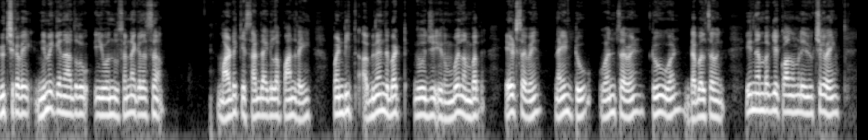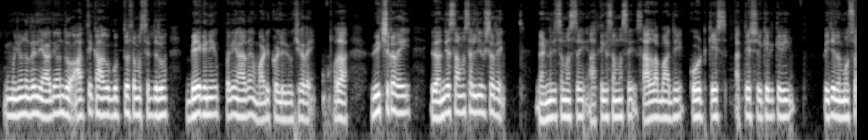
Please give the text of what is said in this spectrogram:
ವೀಕ್ಷಕರೇ, ನಿಮಗೇನಾದರೂ ಈ ಒಂದು ಸಣ್ಣ ಕೆಲಸ ಮಾಡೋಕ್ಕೆ ಸಾಧ್ಯ ಆಗಿಲ್ಲಪ್ಪ ಅಂದರೆ ಪಂಡಿತ್ ಅಭಿನಂದ್ ಭಟ್ ಗುರುಜಿ ಇದು mobile number eight seven nine two one seven two one double seven. ಈ ನಂಬರ್ಗೆ ಕಾಲ್ ಮಾಡಿ ವೀಕ್ಷಕರೇ, ನಿಮ್ಮ ಜೀವನದಲ್ಲಿ ಯಾವುದೇ ಒಂದು ಆರ್ಥಿಕ ಹಾಗೂ ಗುಪ್ತ ಸಮಸ್ಯೆ ಇದ್ದರೂ ಬೇಗನೆ ಪರಿಹಾರ ಮಾಡಿಕೊಳ್ಳಿ ವೀಕ್ಷಕರೇ, ಹೌದಾ? ವೀಕ್ಷಕರೇ ಇದೊಂದೇ ಸಮಸ್ಯೆ ಅಲ್ಲ ವೀಕ್ಷಕರೇ. ಗಂಡದ ಸಮಸ್ಯೆ, ಆರ್ಥಿಕ ಸಮಸ್ಯೆ, ಸಾಲ ಬಾಧೆ ಕೋರ್ಟ್ ಕೇಸ್ ಅತ್ಯಾಶ ಕಿರಿಕಿರಿ ಪ್ರೀತಿಯಲ್ಲಿ ಮೋಸ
